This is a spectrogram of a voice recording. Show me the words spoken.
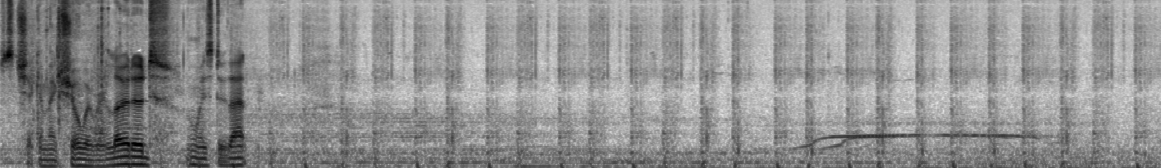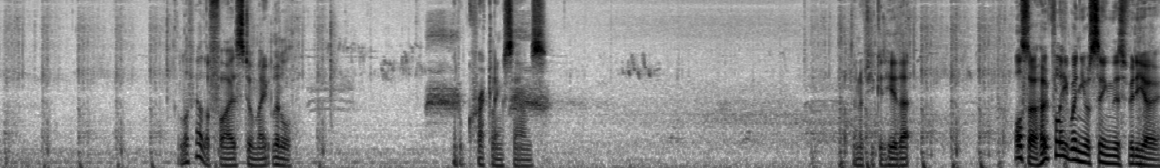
Just check and make sure we're reloaded. Always do that. I love how the fires still make little little crackling sounds. Don't know if you could hear that. Also, hopefully when you're seeing this video,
